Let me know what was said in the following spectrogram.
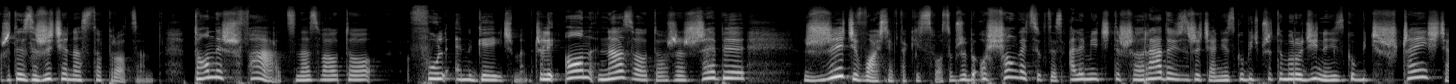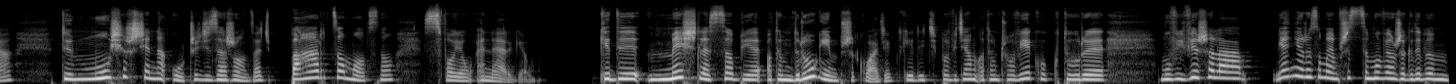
że to jest życie na 100%. Tony Schwartz nazwał to full engagement, czyli on nazwał to, że żeby żyć właśnie w taki sposób, żeby osiągać sukces, ale mieć też radość z życia, nie zgubić przy tym rodziny, nie zgubić szczęścia, ty musisz się nauczyć zarządzać bardzo mocno swoją energią. Kiedy myślę sobie o tym drugim przykładzie, kiedy ci powiedziałam o tym człowieku, który mówi, wiesz, ja nie rozumiem, wszyscy mówią, że gdybym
